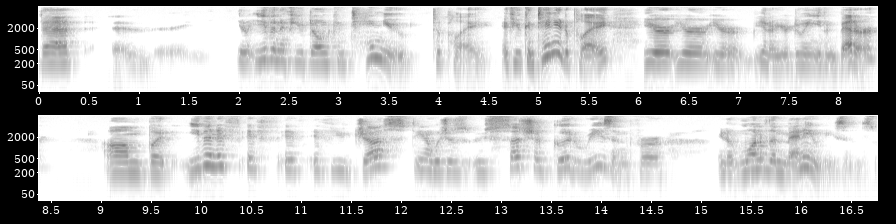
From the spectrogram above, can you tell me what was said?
that you know even if you don't continue to play if you continue to play you're you're you're you know you're doing even better. Um, but even if if if if you just you know which is, is such a good reason for you know one of the many reasons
